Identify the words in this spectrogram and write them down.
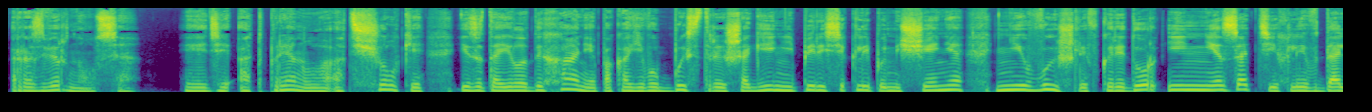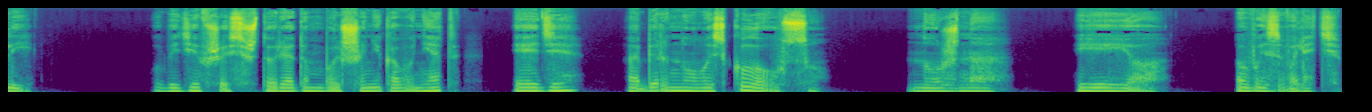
развернулся. Эдди отпрянула от щелки и затаила дыхание, пока его быстрые шаги не пересекли помещение, не вышли в коридор и не затихли вдали. Убедившись, что рядом больше никого нет, Эдди обернулась к Лоусу. Нужно ее вызволить.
